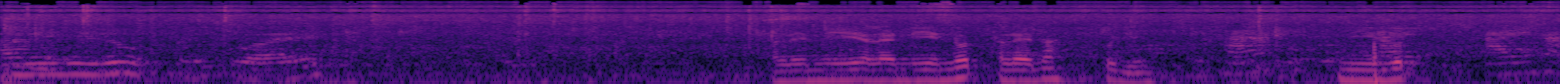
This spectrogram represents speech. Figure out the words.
อันนี้ดีลูกสวยอะไรนี้อะไรนี้นุชอะไรนะผู้หญิงคะมีนุชไอค่ะ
